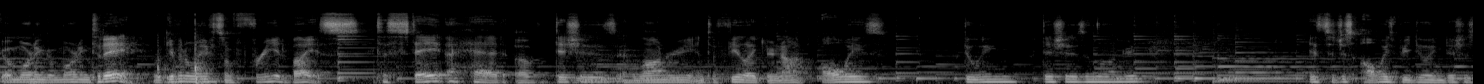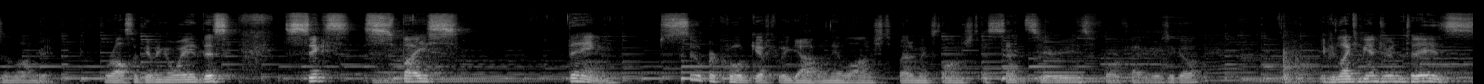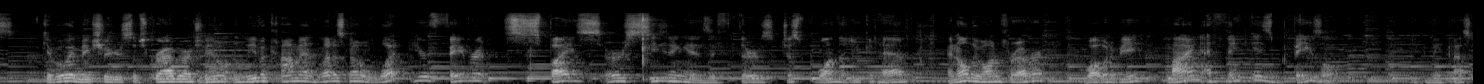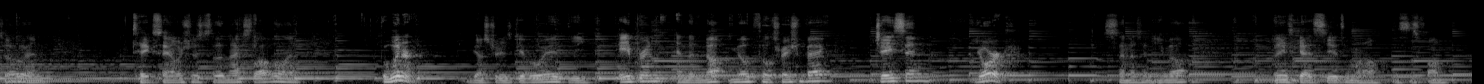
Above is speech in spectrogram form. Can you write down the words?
Good morning, good morning. Today, we're giving away some free advice to stay ahead of dishes and laundry and to feel like you're not always doing dishes and laundry is to just always be doing dishes and laundry. We're also giving away this six spice thing. Super cool gift we got when they launched, Vitamix launched Ascent series four or five years ago. If you'd like to be entered in today's giveaway, make sure you're subscribed to our channel and leave a comment let us know what your favorite spice or seasoning is. If there's just one that you could have and only one forever, what would it be? Mine, I think, is basil. You can make pesto and take sandwiches to the next level. And the winner of yesterday's giveaway, the apron and the nut milk filtration bag, Jason York. Send us an email. Thanks, guys. See you tomorrow. This is fun.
